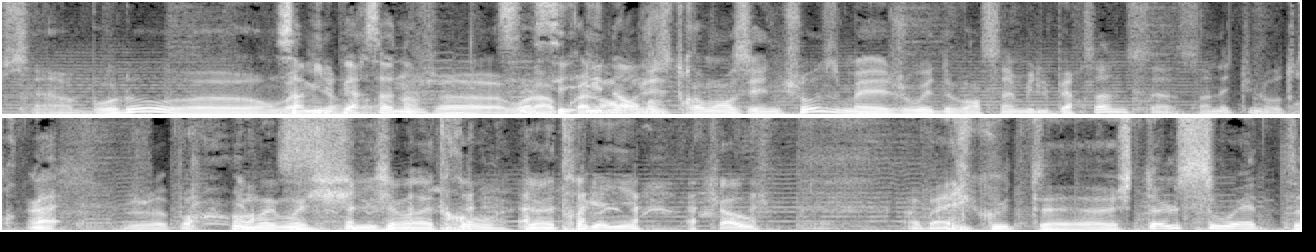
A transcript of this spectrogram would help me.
C'est un beau lot. euh, on va 5000 dire, personnes. Déjà, euh, C'est- voilà, c'est après, énorme. L'enregistrement, c'est une chose, mais jouer devant 5000 personnes, ça, c'en est une autre. Ouais. Je pense. Et moi, moi je suis- j'aimerais trop, moi. j'aimerais trop gagner. Je suis à ouf. Ah bah écoute, euh, je te le souhaite.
